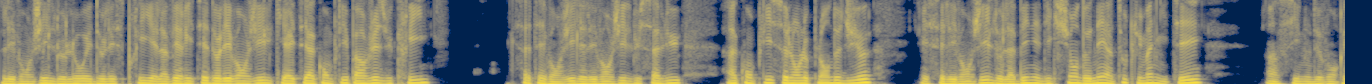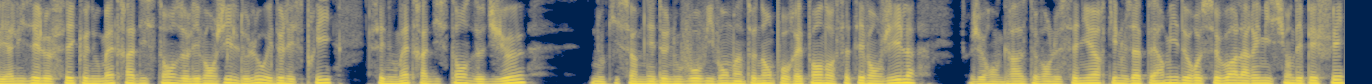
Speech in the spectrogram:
L'évangile de l'eau et de l'Esprit est la vérité de l'évangile qui a été accompli par Jésus-Christ. Cet évangile est l'évangile du salut, accompli selon le plan de Dieu, et c'est l'évangile de la bénédiction donnée à toute l'humanité. Ainsi nous devons réaliser le fait que nous mettre à distance de l'évangile de l'eau et de l'Esprit, c'est nous mettre à distance de Dieu. Nous qui sommes nés de nouveau vivons maintenant pour répandre cet évangile. Je rends grâce devant le Seigneur qui nous a permis de recevoir la rémission des péchés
